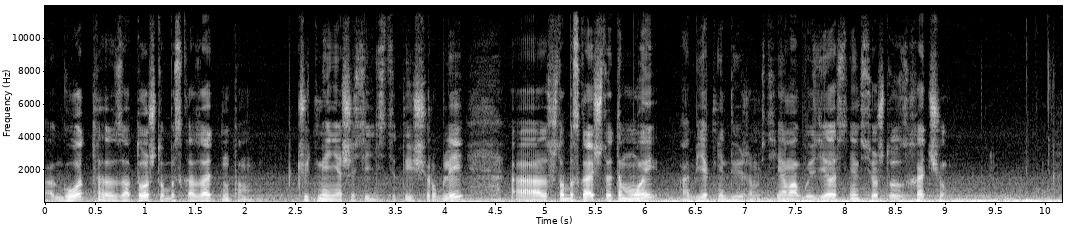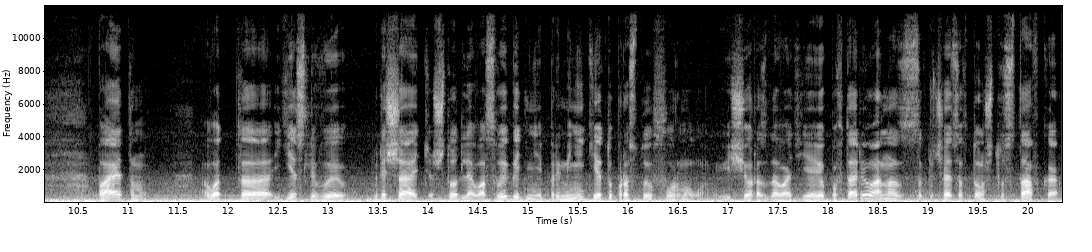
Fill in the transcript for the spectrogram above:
э, год за то, чтобы сказать, ну там чуть менее 60 тысяч рублей, а, чтобы сказать, что это мой объект недвижимости. Я могу сделать с ним все, что захочу. Поэтому, вот э, если вы решаете, что для вас выгоднее, примените эту простую формулу. Еще раз давайте я ее повторю. Она заключается в том, что ставка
